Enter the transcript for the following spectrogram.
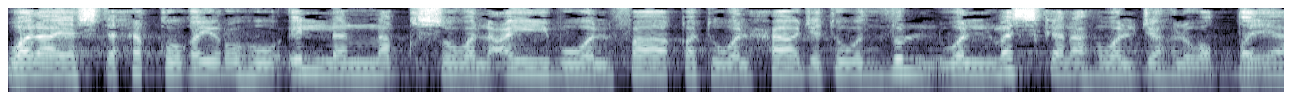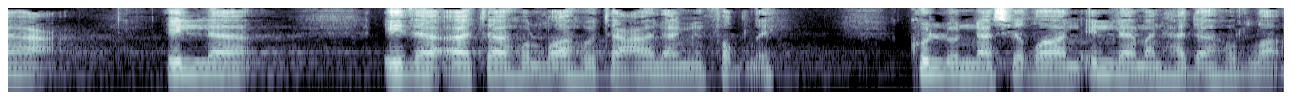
ولا يستحق غيره إلا النقص والعيب والفاقة والحاجة والذل والمسكنة والجهل والضياع إلا إذا آتاه الله تعالى من فضله. كل الناس ضال إلا من هداه الله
